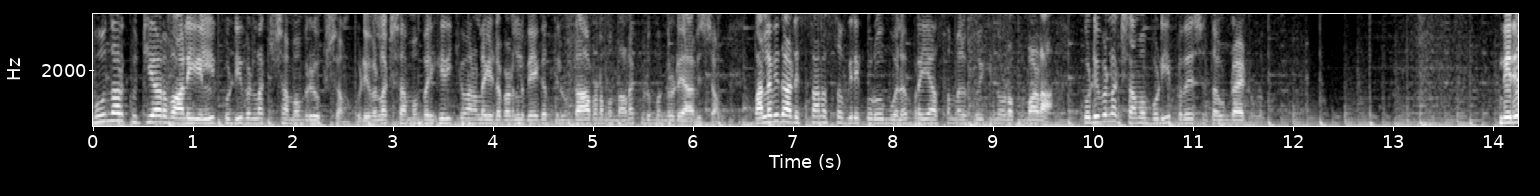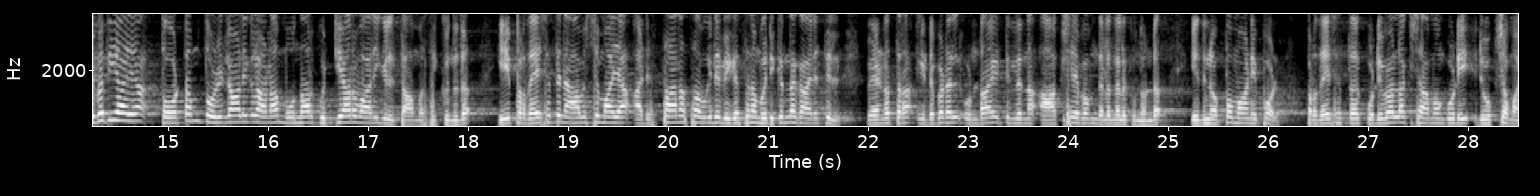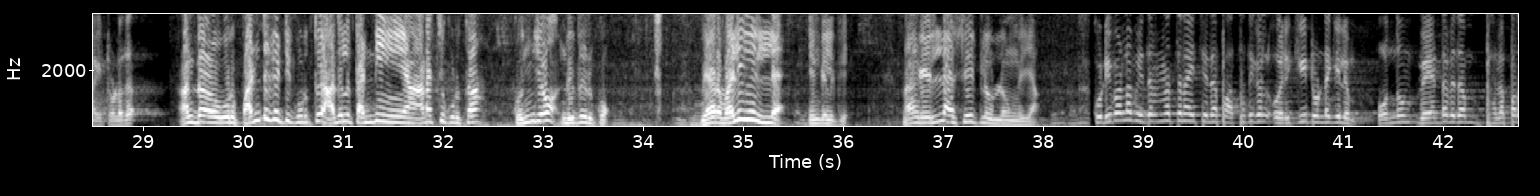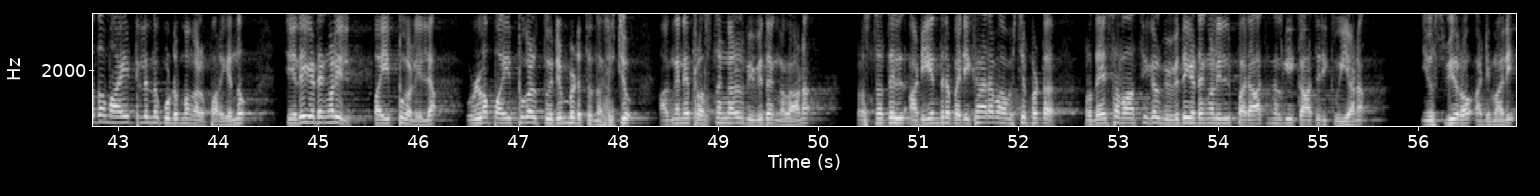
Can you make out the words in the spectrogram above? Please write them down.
മൂന്നാർ കുറ്റിയാർ വാലിയിൽ കുടിവെള്ളക്ഷാമം രൂക്ഷം. കുടിവെള്ളക്ഷാമം പരിഹരിക്കുവാനുള്ള ഇടപെടൽ വേഗത്തിൽ ഉണ്ടാവണമെന്നാണ് കുടുംബങ്ങളുടെ ആവശ്യം. പലവിധ അടിസ്ഥാന സൗകര്യക്കുറവ് മൂലം പ്രയാസം അനുഭവിക്കുന്നതോടൊപ്പമാണ് കുടിവെള്ളക്ഷാമം കൂടി പ്രദേശത്ത് ഉണ്ടായിട്ടുള്ളത്. നിരവധിയായ തോട്ടം തൊഴിലാളികളാണ് മൂന്നാർ കുറ്റിയാർ വാലിയിൽ താമസിക്കുന്നത്. ഈ പ്രദേശത്തിന് ആവശ്യമായ അടിസ്ഥാന സൗകര്യ വികസനം ഒരുക്കുന്ന കാര്യത്തിൽ വേണ്ടത്ര ഇടപെടൽ ഉണ്ടായിട്ടില്ലെന്ന ആക്ഷേപം നിലനിൽക്കുന്നുണ്ട്. ഇതിനൊപ്പമാണിപ്പോൾ പ്രദേശത്ത് കുടിവെള്ളക്ഷാമം കൂടി രൂക്ഷമായിട്ടുള്ളത്. அந்த ஒரு பண்டு கட்டி கொடுத்து அதில் தண்ணி அடைச்சி கொடுத்தா கொஞ்சம் இந்த இது இருக்கும் வேற வழியும் இல்லை எங்களுக்கு நாங்கள் எல்லா ஸ்டேட்டில் உள்ளவங்க ஐயா കുടിവെള്ള വിതരണത്തിനായി ചില പദ്ധതികൾ ഒരുക്കിയിട്ടുണ്ടെങ്കിലും ഒന്നും വേണ്ടവിധം ഫലപ്രദമായിട്ടില്ലെന്ന് കുടുംബങ്ങൾ പറയുന്നു ചിലയിടങ്ങളിൽ പൈപ്പുകളില്ല ഉള്ള പൈപ്പുകൾ തുരുമ്പെടുത്ത് നശിച്ചു അങ്ങനെ പ്രശ്നങ്ങൾ വിവിധങ്ങളാണ് പ്രശ്നത്തിൽ അടിയന്തര പരിഹാരം ആവശ്യപ്പെട്ട് പ്രദേശവാസികൾ വിവിധയിടങ്ങളിൽ പരാതി നൽകി കാത്തിരിക്കുകയാണ് ന്യൂസ് ബ്യൂറോ അടിമാലി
